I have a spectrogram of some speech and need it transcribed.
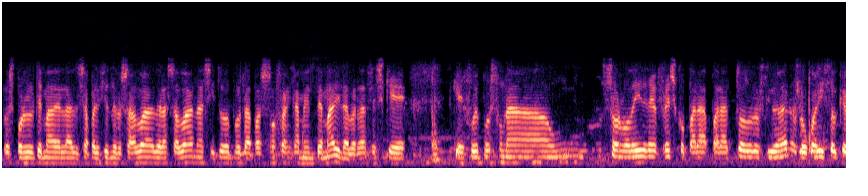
pues por el tema de la desaparición de los de las sabanas y todo pues la pasó francamente mal y la verdad es que, que fue pues una un sorbo de aire fresco para, para todos los ciudadanos lo cual hizo que,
